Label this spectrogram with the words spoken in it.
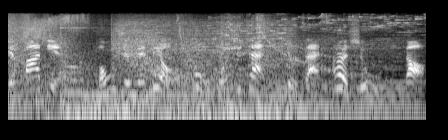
间八点萌学园六复活之战就在二十五频道。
